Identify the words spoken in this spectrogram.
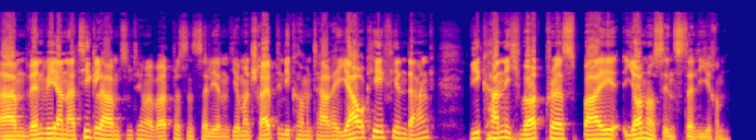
Ähm, wenn wir ja einen Artikel haben zum Thema WordPress installieren und jemand schreibt in die Kommentare, ja, okay, vielen Dank, wie kann ich WordPress bei Jonos installieren?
